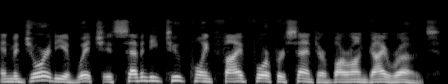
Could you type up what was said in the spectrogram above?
and majority of which is 72.54% are barangay roads.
